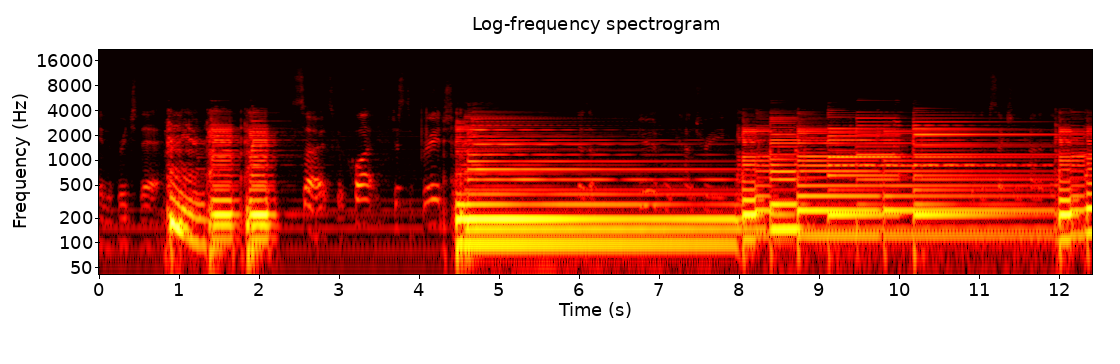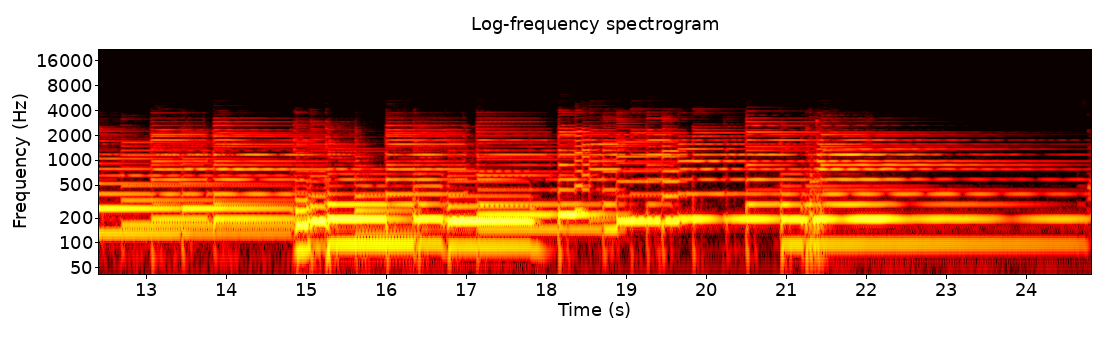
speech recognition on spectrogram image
in the bridge there. So it's got quite just a bridge. Mm. Does a beautiful country rhythm section kind of thing. So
